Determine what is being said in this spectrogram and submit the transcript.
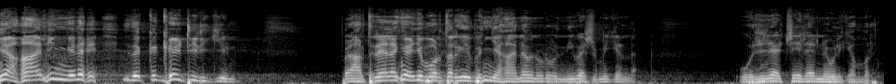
ഞാനിങ്ങനെ ഇതൊക്കെ കേട്ടിരിക്കുകയാണ്. പ്രാർത്ഥനയെല്ലാം കഴിഞ്ഞ് പുറത്തിറങ്ങി ഇപ്പം ഞാൻ അവനോട് നീ വിഷമിക്കണ്ട. ഒരു രക്ഷയില്ല എന്നെ വിളിക്കാൻ പറഞ്ഞു.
